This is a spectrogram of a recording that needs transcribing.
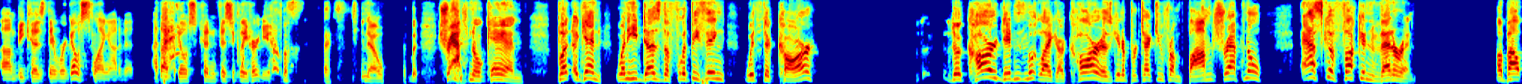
um, because there were ghosts flying out of it. I thought ghosts couldn't physically hurt you. you know, but shrapnel can. But again, when he does the flippy thing with the car, the car didn't move like a car is going to protect you from bomb shrapnel. Ask a fucking veteran about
